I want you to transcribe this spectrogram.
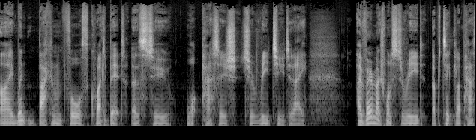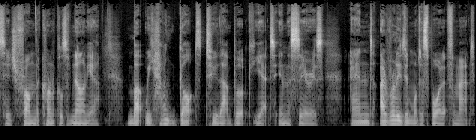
I went back and forth quite a bit as to what passage to read to you today. I very much wanted to read a particular passage from the Chronicles of Narnia, but we haven't got to that book yet in the series, and I really didn't want to spoil it for Matt.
